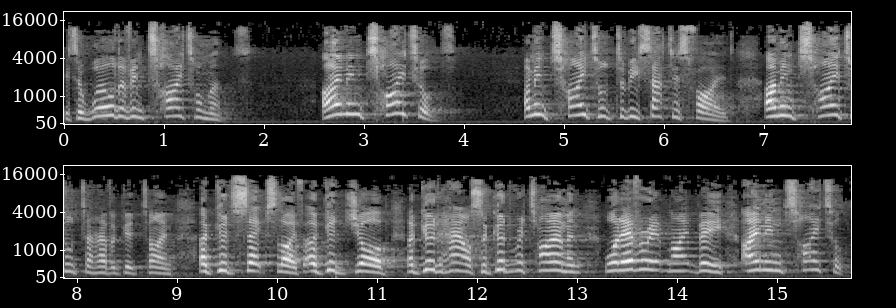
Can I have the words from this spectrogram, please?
It's a world of entitlement. I'm entitled. I'm entitled to be satisfied. I'm entitled to have a good time, a good sex life, a good job, a good house, a good retirement, whatever it might be. I'm entitled.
